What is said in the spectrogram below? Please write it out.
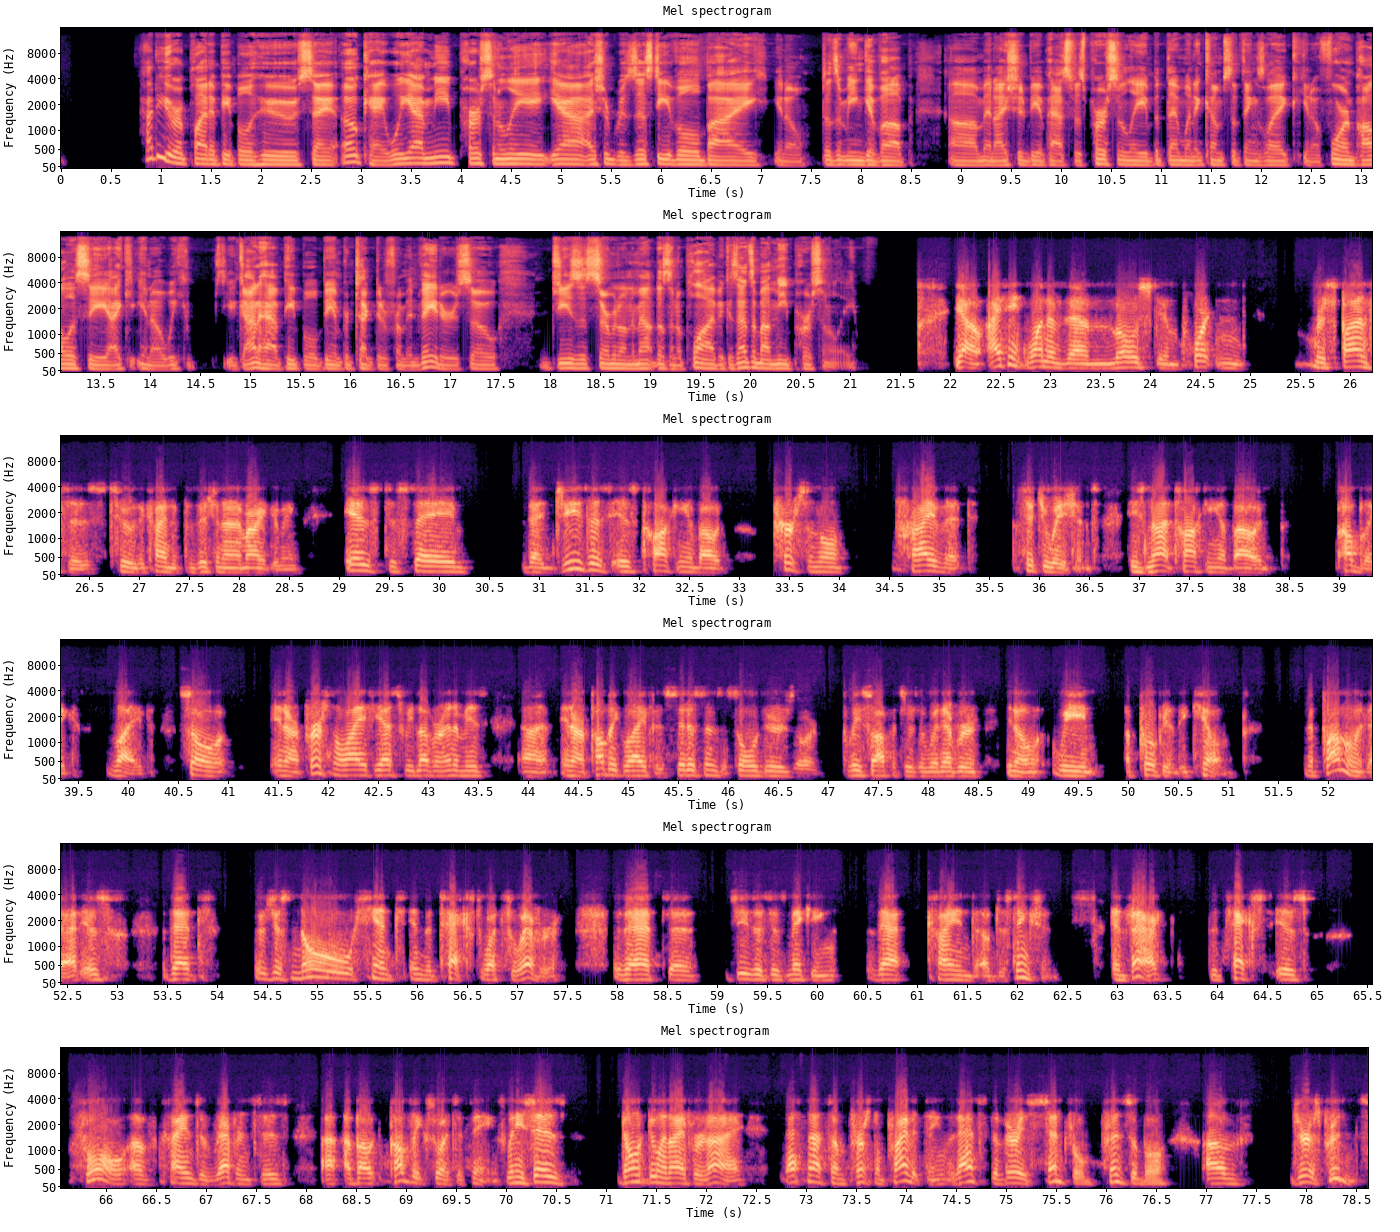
How do you reply to people who say, okay, well, yeah, me personally, yeah, I should resist evil by, you know, doesn't mean give up. Um, and I should be a pacifist personally. But then when it comes to things like, you know, foreign policy, I, you know, we, you got to have people being protected from invaders. So Jesus' Sermon on the Mount doesn't apply because that's about me personally. Yeah, I think one of the most important responses to the kind of position I'm arguing is to say that Jesus is talking about personal, private situations. He's not talking about public life. So, in our personal life, yes, we love our enemies. Uh, in our public life, as citizens, as soldiers, or police officers, or whatever, you know, we appropriately kill. The problem with that is that there's just no hint in the text whatsoever that uh, Jesus is making that kind of distinction. In fact, the text is full of kinds of references uh, about public sorts of things. When he says, don't do an eye for an eye, that's not some personal private thing. That's the very central principle of jurisprudence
